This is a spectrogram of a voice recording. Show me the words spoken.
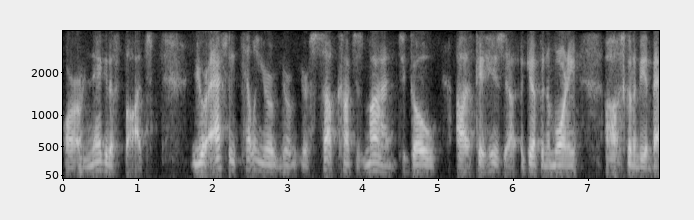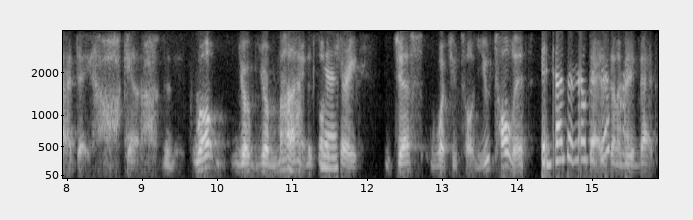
or, or negative thoughts, you're actually telling your, your your subconscious mind to go uh, okay, here's uh, get up in the morning. Oh, it's going to be a bad day. Oh, I can't. Uh, well, your your mind is going yes. to carry just what you told. You told it. It doesn't know that it's going to be a bad.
